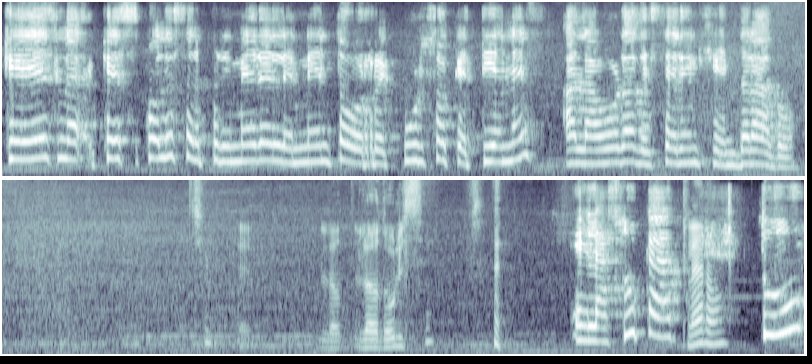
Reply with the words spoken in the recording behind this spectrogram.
¿Qué es la, qué es, ¿Cuál es el primer elemento o recurso que tienes a la hora de ser engendrado? Lo, lo dulce el azúcar. Claro. Tú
